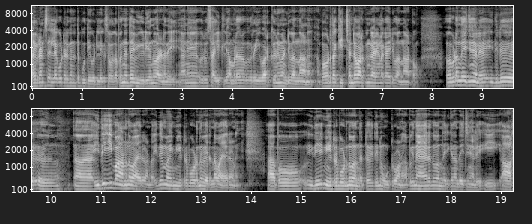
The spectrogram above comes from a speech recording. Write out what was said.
ഹായ് ഫ്രണ്ട്സ് എല്ലാ കൂട്ടുകാർക്കും ഇന്നത്തെ പുതിയ വീട്ടിലേക്ക് സ്വാഗതം. അപ്പോൾ ഇന്നത്തെ വീഡിയോ എന്ന് പറയുന്നത് ഞാൻ ഒരു സൈറ്റിൽ നമ്മൾ റീവർക്കിന് വേണ്ടി വന്നതാണ്. അപ്പോൾ അവിടുത്തെ കിച്ചന്റെ വർക്കും കാര്യങ്ങളൊക്കെ ആയിട്ട് വന്ന കേട്ടോ അപ്പോൾ ഇവിടെ എന്താ വെച്ച് കഴിഞ്ഞാൽ ഇതിൽ ഇത് ഈ കാണുന്ന വയർ കണ്ടോ? ഇത് മീറ്റർ ബോർഡിൽ നിന്ന് വരുന്ന വയറാണ് അപ്പോൾ ഇത് മീറ്റർ ബോർഡിൽ നിന്ന് വന്നിട്ട് ഇത് ന്യൂട്രോണ് അപ്പോൾ നേരെ ഇത് വന്നിരിക്കുന്നത് എന്താ വെച്ച് കഴിഞ്ഞാൽ ഈ ആർ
